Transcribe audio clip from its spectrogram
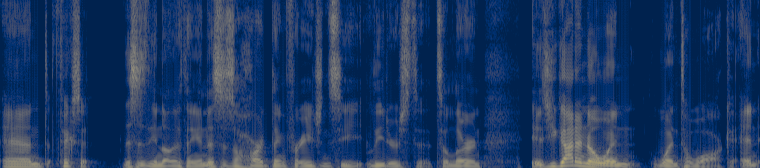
and fix it. This is the another thing, and this is a hard thing for agency leaders to, to learn, is you got to know when when to walk. And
